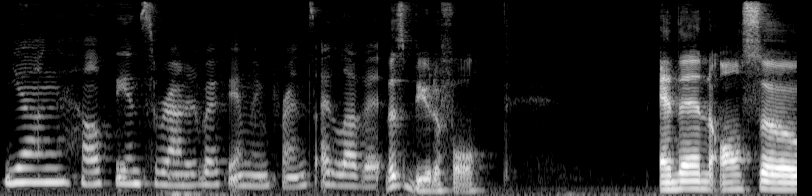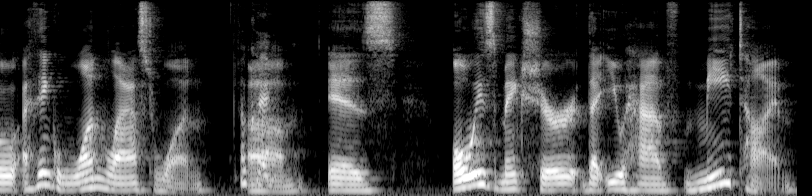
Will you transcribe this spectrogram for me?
Young, healthy, and surrounded by family and friends. I love it. That's beautiful. And then also, I think one last one Okay. um, is always make sure that you have me time.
